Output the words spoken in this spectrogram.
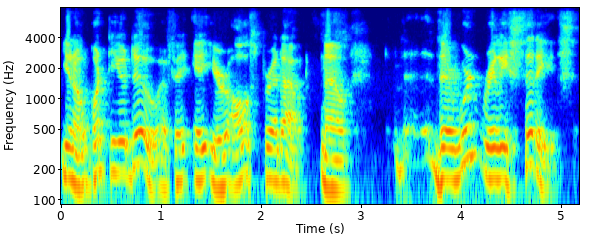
you know, what do you do if it, it, you're all spread out? Now, there weren't really cities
